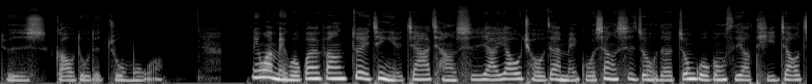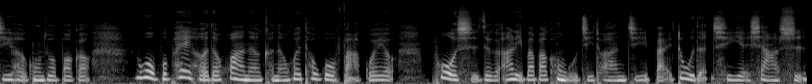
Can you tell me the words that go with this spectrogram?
就是高度的注目哦。另外，美国官方最近也加强施压，要求在美国上市中的中国公司要提交稽核工作报告。如果不配合的话呢，可能会透过法规哦，迫使这个阿里巴巴控股集团及百度等企业下市。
